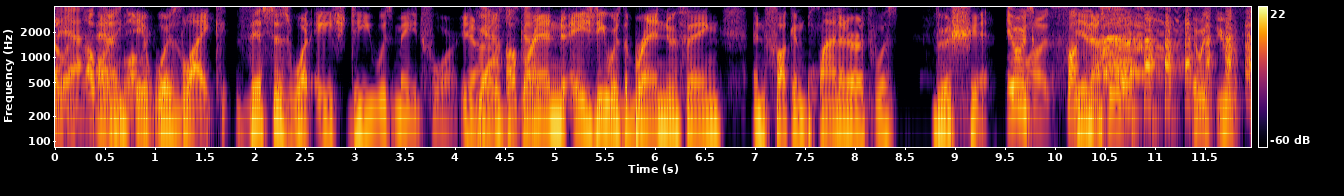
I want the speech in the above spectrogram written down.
that Yeah. Okay. And Blowing. it was like this is what HD was made for. You know, Yeah. it was the Okay. brand new HD was the brand new thing, and fucking Planet Earth was the shit. It was, was. fucking You know, It was beautiful.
